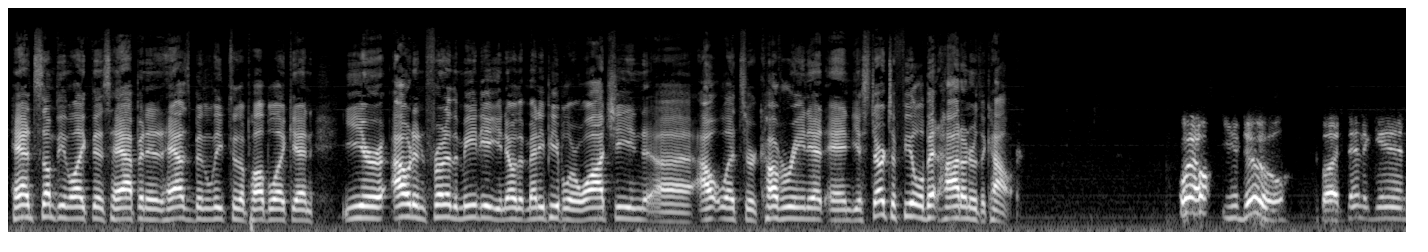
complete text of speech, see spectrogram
had something like this happen and it has been leaked to the public, and you're out in front of the media? You know that many people are watching, uh, outlets are covering it, and you start to feel a bit hot under the collar. Well, you do, but then again,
